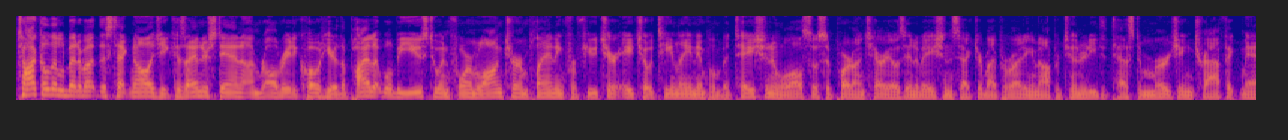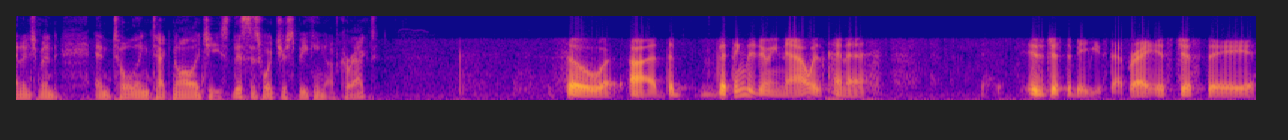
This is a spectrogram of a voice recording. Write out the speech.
talk a little bit about this technology because I understand. I'll read a quote here. The pilot will be used to inform long term planning for future HOT lane implementation and will also support Ontario's innovation sector by providing an opportunity to test emerging traffic management and tolling technologies. This is what you're speaking of, correct? So uh, the the thing they're doing now is kind of is just a baby step, right? It's just a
